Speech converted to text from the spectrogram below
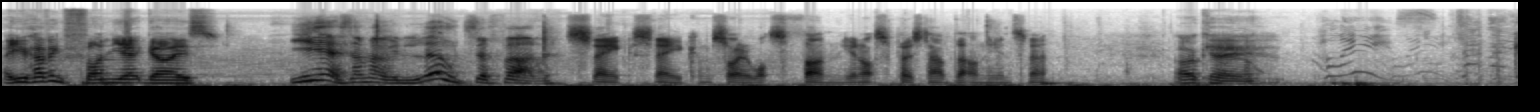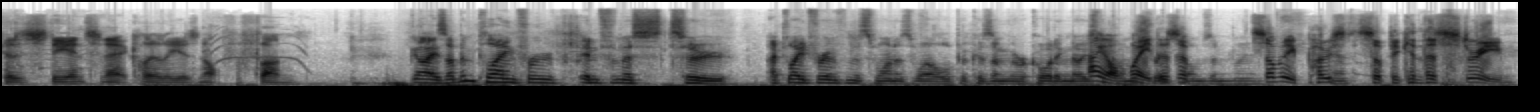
Are you having fun yet, guys? Yes, I'm having loads of fun. Snake, Snake. I'm sorry. What's fun? You're not supposed to have that on the internet Okay. because the internet clearly is not for fun. Guys, I've been playing through Infamous 2. I played for Infamous 1 as well because I'm recording those Hang on, wait. There's a comms in somebody posted something in the stream.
